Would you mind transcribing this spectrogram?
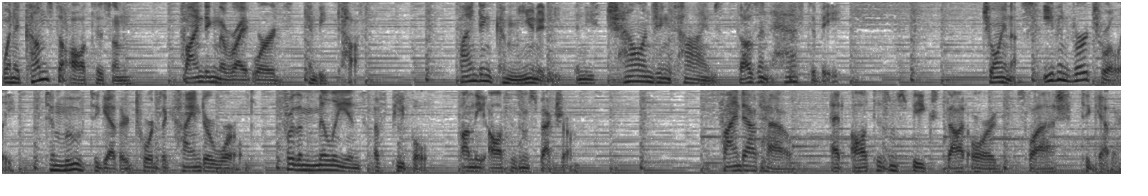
When it comes to autism, finding the right words can be tough. Finding community in these challenging times doesn't have to be. Join us, even virtually, to move together towards a kinder world for the millions of people on the autism spectrum. Find out how at autismspeaks.org slash together.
